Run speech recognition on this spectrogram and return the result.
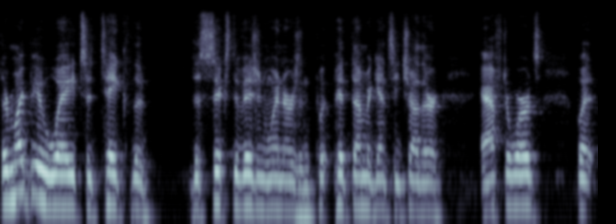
there might be a way to take the the six division winners and put pit them against each other afterwards. But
